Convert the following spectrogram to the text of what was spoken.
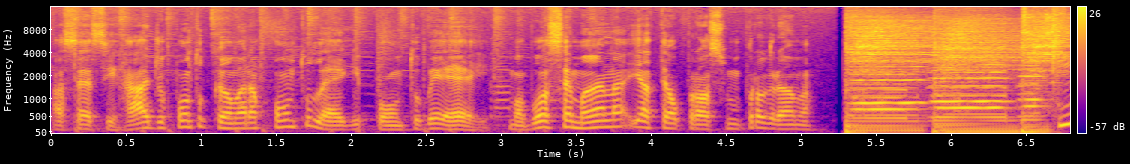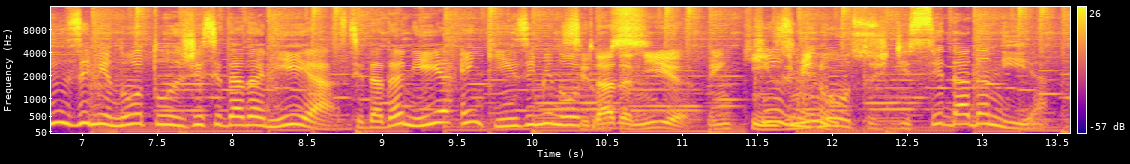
Acesse radio.câmara.leg.br. Uma boa semana e até o próximo programa. 15 minutos de cidadania. Cidadania em 15 minutos. Cidadania em 15, 15 minutos. minutos de cidadania.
